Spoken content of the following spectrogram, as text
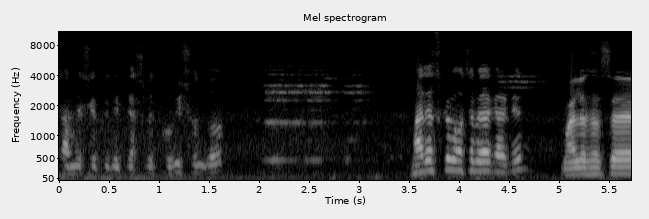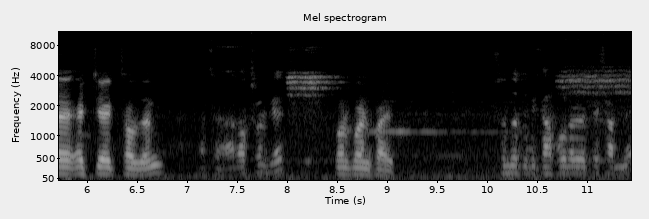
সামনে সেফটি দেখতে আসলে খুবই সুন্দর। মাইলেজ কম আছে ভাইয়া গাড়িটির? মাইলেজ আছে এইটটি এইট থাউজেন্ড আচ্ছা আর option grade four point five সুন্দর দুটি কাপ হোল্ডার রয়েছে সামনে।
